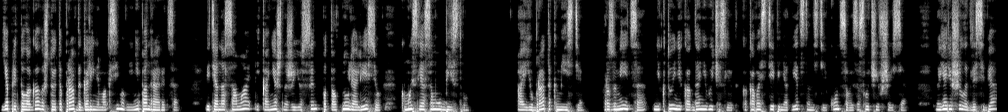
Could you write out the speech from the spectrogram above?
Я предполагала, что эта правда Галине Максимовне не понравится, ведь она сама и, конечно же, ее сын подтолкнули Олесю к мысли о самоубийству, а ее брата к мести. Разумеется, никто и никогда не вычислит, какова степень ответственности Концевой за случившееся но я решила для себя,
